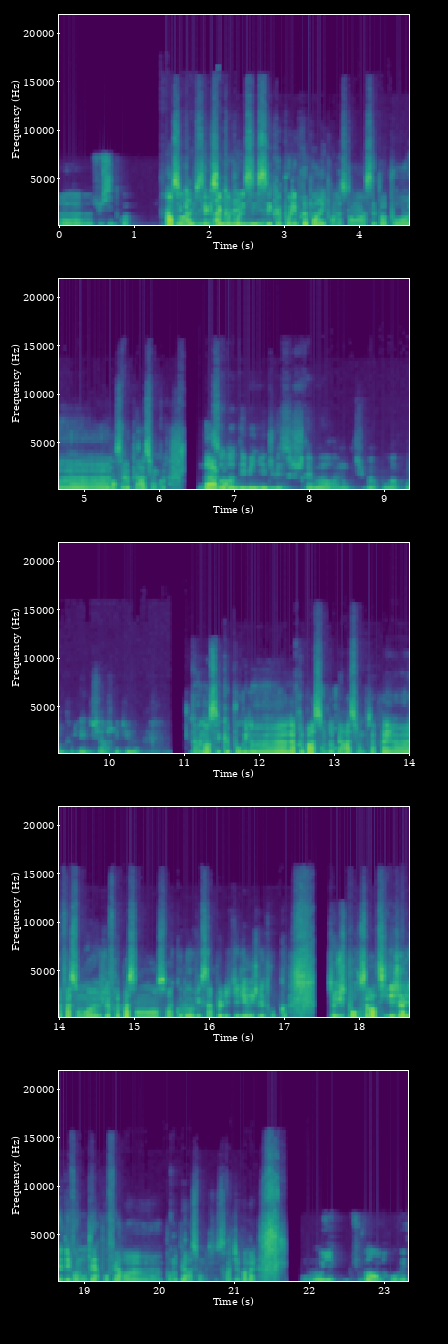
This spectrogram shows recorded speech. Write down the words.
euh, suicide, quoi. Non, c'est que, à- c'est- à c'est que pour, les- avis, c'est- c'est que pour les préparer pour l'instant, hein. c'est pas pour euh, lancer l'opération, quoi. Sans D'accord. dans 10 minutes, je, vais, je serai mort, hein, donc tu vas pouvoir prendre toutes les charges que tu veux. Non, non, c'est que pour une, euh, la préparation de l'opération. qu'Après, euh, de toute façon, euh, je le ferai pas sans, sans Akodo, vu que c'est un peu lui qui dirige les troupes, quoi. C'est juste pour savoir si déjà il y a des volontaires pour faire euh, pour l'opération, ce sera déjà pas mal. Oui, tu vas en trouver.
